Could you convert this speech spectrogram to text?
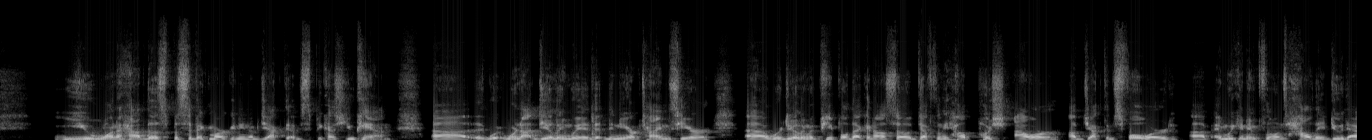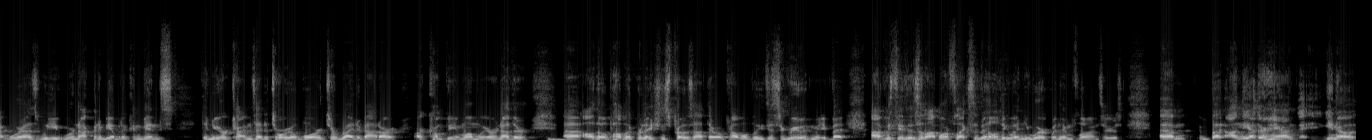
you want to have those specific marketing objectives because you can. Uh, we're not dealing with the New York Times here. Uh, we're dealing with people that can also definitely help push our objectives forward, uh, and we can influence how they do that. Whereas we we're not going to be able to convince the New York Times editorial board to write about our, our company in one way or another. Uh, although public relations pros out there will probably disagree with me, but obviously there's a lot more flexibility when you work with influencers. Um, but on the other hand, you know,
